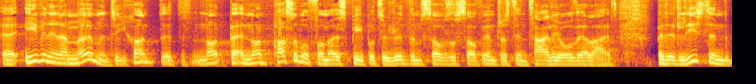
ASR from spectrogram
Uh, even in a moment, you can't, it's not, not possible for most people to rid themselves of self-interest entirely all their lives. But at least in the,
